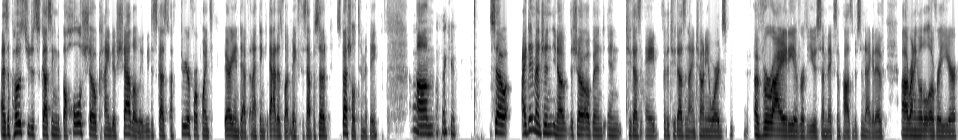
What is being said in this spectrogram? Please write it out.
as opposed to discussing the whole show kind of shallowly. We discussed a three or four points very in depth, and I think that is what makes this episode special, Timothy. Oh, Um, oh, thank you. so I did mention, you know, the show opened in 2008 for the 2009 Tony Awards, a variety of reviews, some mixed, some positive, some negative, uh, running a little over a year.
